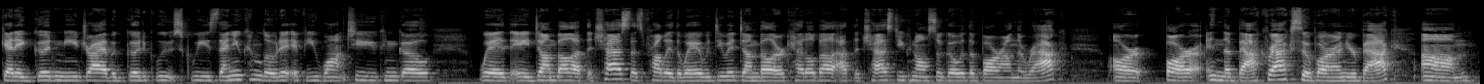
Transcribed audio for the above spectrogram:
get a good knee drive, a good glute squeeze, then you can load it if you want to. You can go with a dumbbell at the chest. That's probably the way I would do it dumbbell or kettlebell at the chest. You can also go with a bar on the rack or bar in the back rack, so bar on your back. Um,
